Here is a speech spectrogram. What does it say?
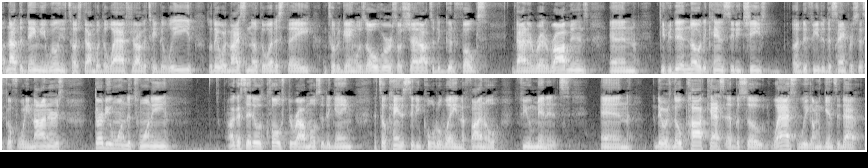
Uh, not the Damien Williams touchdown, but the last drive to take the lead. So they were nice enough to let us stay until the game was over. So shout out to the good folks down at Red Robins. And if you didn't know, the Kansas City Chiefs uh, defeated the San Francisco 49ers 31 to 20 like I said, it was close throughout most of the game until Kansas City pulled away in the final few minutes. And there was no podcast episode last week. I'm getting to that.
